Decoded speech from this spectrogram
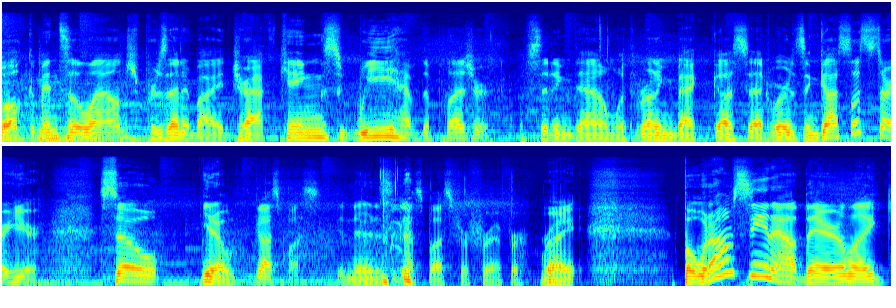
Welcome into the lounge presented by DraftKings. We have the pleasure of sitting down with running back Gus Edwards. And Gus, let's start here. So, you know, Gus Bus, been known as the Gus Bus for forever, right? But what I'm seeing out there, like,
